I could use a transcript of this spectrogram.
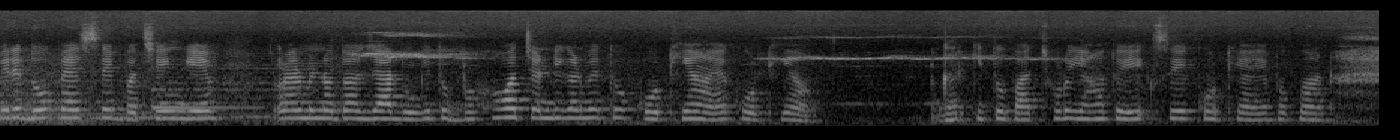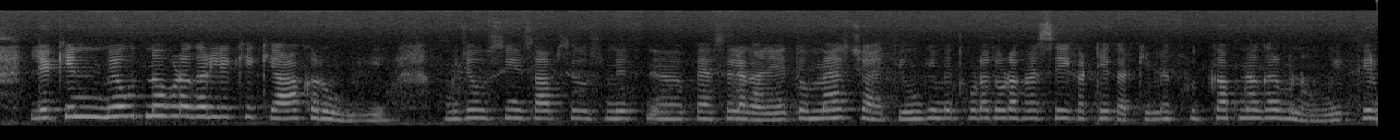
मेरे दो पैसे बचेंगे अगर मैं नौ दस हज़ार दूँगी। तो बहुत चंडीगढ़ में तो कोठियाँ हैं, कोठियाँ। घर की तो बात छोड़ो, यहाँ तो एक से एक कोठियाँ हैं भगवान। लेकिन मैं उतना बड़ा घर लेके क्या करूँगी? मुझे उसी हिसाब से उसमें पैसे लगाने हैं। तो मैं चाहती हूँ कि मैं थोड़ा थोड़ा पैसे इकट्ठे करके मैं खुद का अपना घर बनाऊँगी। फिर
